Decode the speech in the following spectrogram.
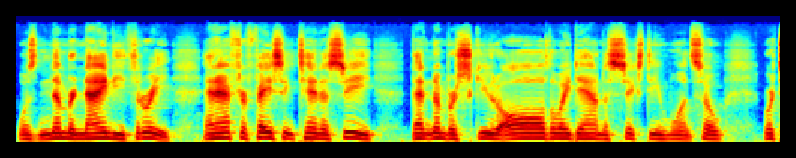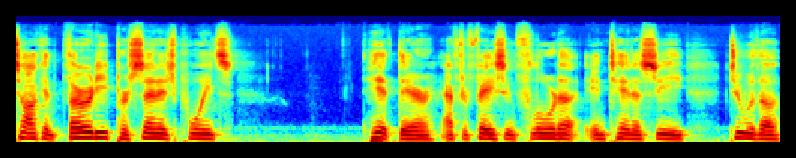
was number 93. And after facing Tennessee, that number skewed all the way down to 61. So we're talking 30 percentage points hit there after facing Florida and Tennessee, two of the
